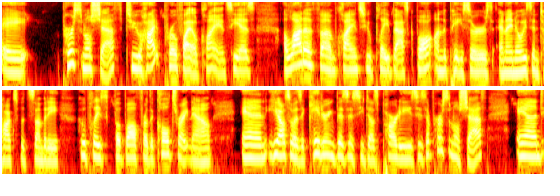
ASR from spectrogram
a personal chef to high profile clients. He has a lot of um, clients who play basketball on the Pacers, and I know he's in talks with somebody who plays football for the Colts right now. And he also has a catering business. He does parties. He's a personal chef, and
